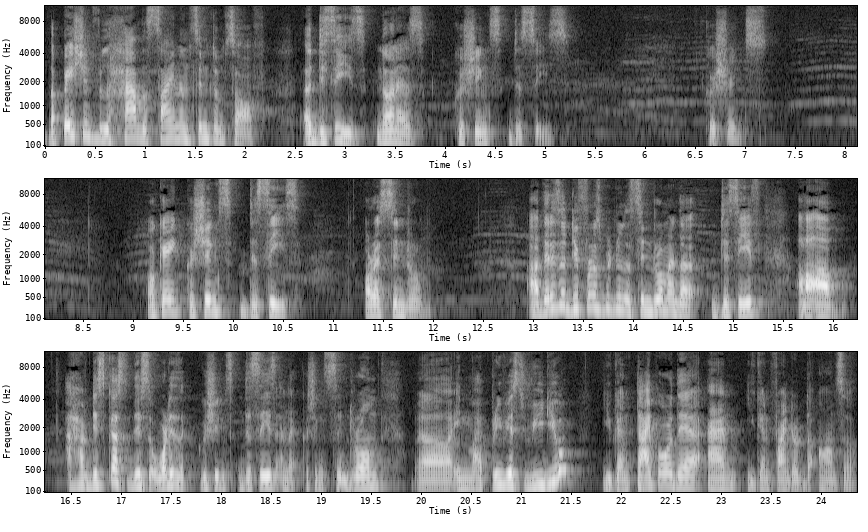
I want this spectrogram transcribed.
the patient will have the sign and symptoms of a disease known as Cushing's disease. Cushing's. Okay, Cushing's disease. or a syndrome. Uh, there is a difference between the syndrome and the disease. Uh, I have discussed this what is the Cushing's disease and the Cushing's syndrome uh, in my previous video. You can type over there and you can find out the answer.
